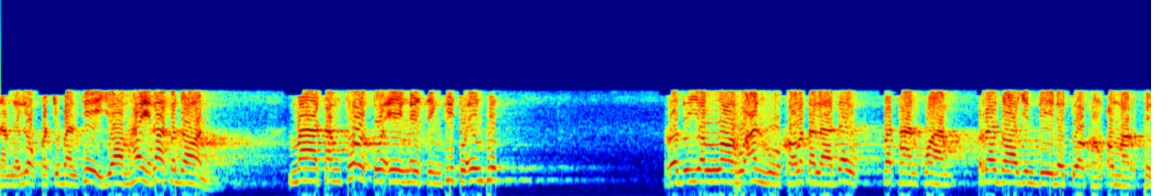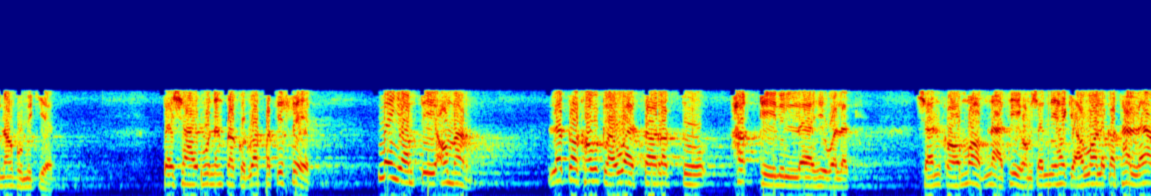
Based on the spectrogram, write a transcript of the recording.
นำในโลกปัจจุบันที่ยอมให้ราษฎร มาทำโทษตัวเองในสิ่งที่ตัวเองผิดรดิยัลลอฮุอันหูขอละตาลาได้ประทานความ ระดอยินดีในตัวของอุมารพี่น้องผู้มีเกียรติ แต่ชายผู้นั้นปรากฏว่าปฏิเสธ ไม่ยอมตีอุมารแล้วก็เขาก็กล่าวว่าตารักตุฮักกีลิลลาฮิวะลักฉันขอมอบหน้าที่ของฉันนี้ให้แก่อัลลอฮ์และก็ท่านแล้ว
